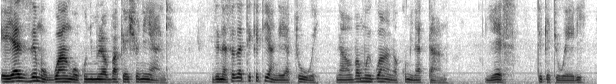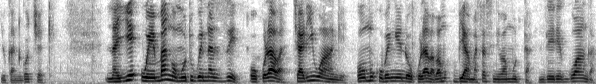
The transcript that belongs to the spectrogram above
eyazze mu ggwanga okunyumirwa vacation yange nze nasaza tiketi yange yatuwe nga nva mu eggwanga nga kumi nattaano yes tiketi weeri you can go check. Naye wemba nga omuntu gwe nazze okulaba kyali wange omu ku bengenda okulaba bamukubye amasasi ne bamutta nze eryo eggwanga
